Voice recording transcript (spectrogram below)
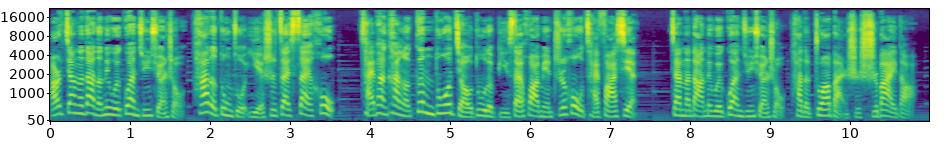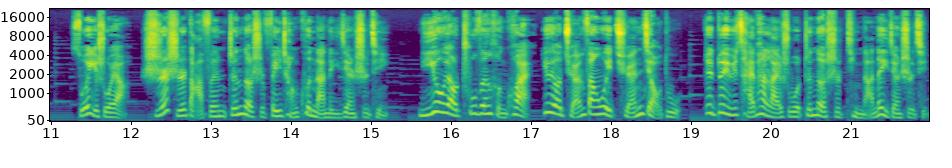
而加拿大的那位冠军选手，他的动作也是在赛后，裁判看了更多角度的比赛画面之后，才发现加拿大那位冠军选手他的抓板是失败的。所以说呀，实时打分真的是非常困难的一件事情。你又要出分很快，又要全方位、全角度，这对于裁判来说真的是挺难的一件事情。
